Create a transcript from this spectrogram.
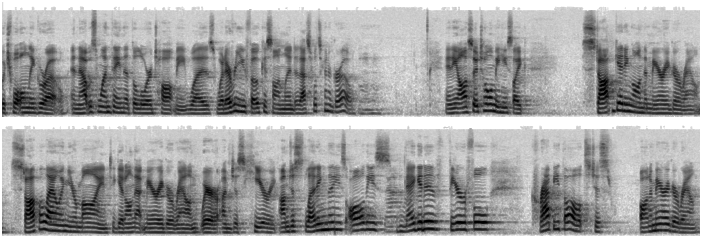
which will only grow. And that was one thing that the Lord taught me was whatever you focus on, Linda, that's what's going to grow. Mm-hmm. And he also told me, he's like, stop getting on the merry-go-round. Stop allowing your mind to get on that merry-go-round where I'm just hearing, I'm just letting these all these negative, fearful, crappy thoughts just on a merry-go-round.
